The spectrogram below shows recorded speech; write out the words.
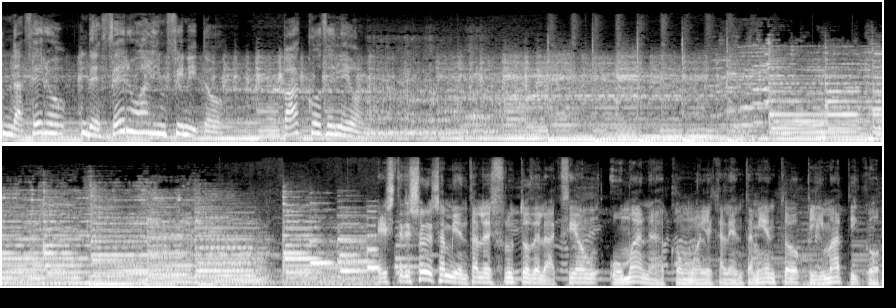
Onda Cero, de cero al infinito. Paco de León. Estresores ambientales fruto de la acción humana, como el calentamiento climático,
